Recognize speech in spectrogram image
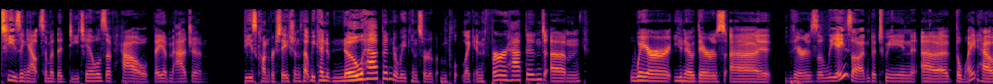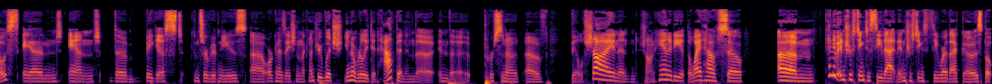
teasing out some of the details of how they imagine these conversations that we kind of know happened or we can sort of impl- like infer happened. Um, where you know there's uh there's a liaison between uh the White House and and the biggest conservative news uh, organization in the country, which you know really did happen in the in the persona of Bill Shine and Sean Hannity at the White House. So um kind of interesting to see that and interesting to see where that goes. But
